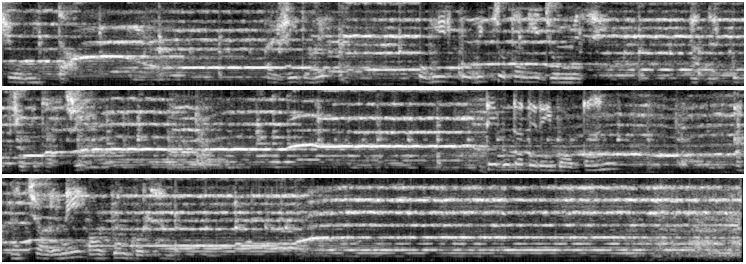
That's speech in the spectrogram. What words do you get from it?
তাপ আর হৃদয়ে অগ্নির পবিত্রতা নিয়ে জন্মেছে আপনার পুত্র পিতাশ্রী দেবতাদের এই বরদান আপনার চরণে অর্পণ করলাম।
